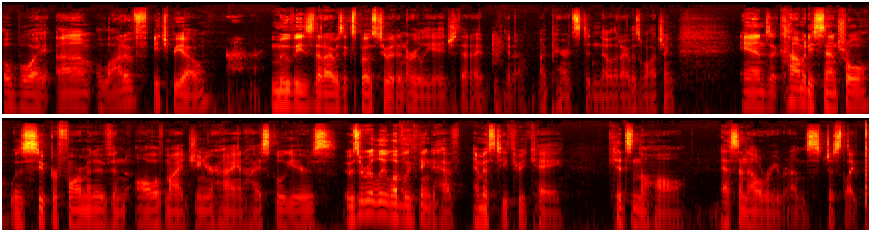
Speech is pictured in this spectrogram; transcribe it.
Oh boy, um, a lot of HBO movies that I was exposed to at an early age that I, you know, my parents didn't know that I was watching. And uh, Comedy Central was super formative in all of my junior high and high school years. It was a really lovely thing to have MST3K, Kids in the Hall, SNL reruns, just like,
